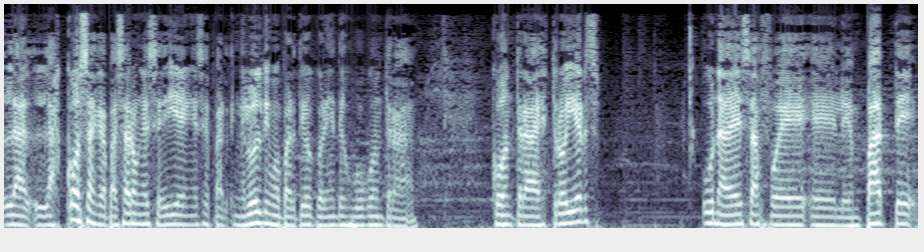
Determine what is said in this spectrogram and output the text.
las cosas que pasaron ese día en ese en el último partido que Oriente jugó contra contra Destroyers. Una de esas fue el empate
